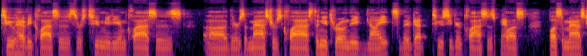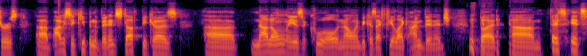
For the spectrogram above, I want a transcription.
two heavy classes. There's two medium classes. Uh, there's a master's class. Then you throw in the ignite. So they've got two senior classes plus yeah. plus a master's. Uh, obviously, keeping the vintage stuff because uh, not only is it cool, and not only because I feel like I'm vintage, but um, it's it's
